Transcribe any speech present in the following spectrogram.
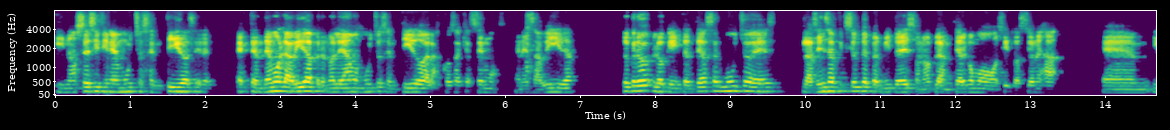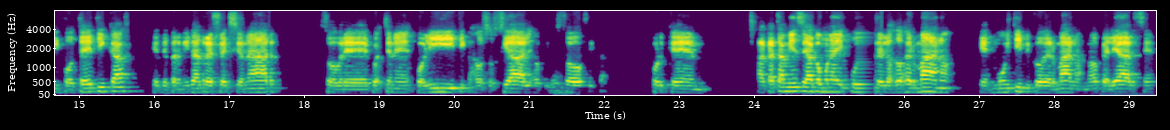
y no sé si tiene mucho sentido. extendemos la vida, pero no le damos mucho sentido a las cosas que hacemos en esa vida. Yo creo lo que intenté hacer mucho es, la ciencia ficción te permite eso, ¿no? Plantear como situaciones em, hipotéticas que te permitan reflexionar sobre cuestiones políticas o sociales o filosóficas, porque acá también se da como una disputa entre los dos hermanos, que es muy típico de hermanos, ¿no? Pelearse,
